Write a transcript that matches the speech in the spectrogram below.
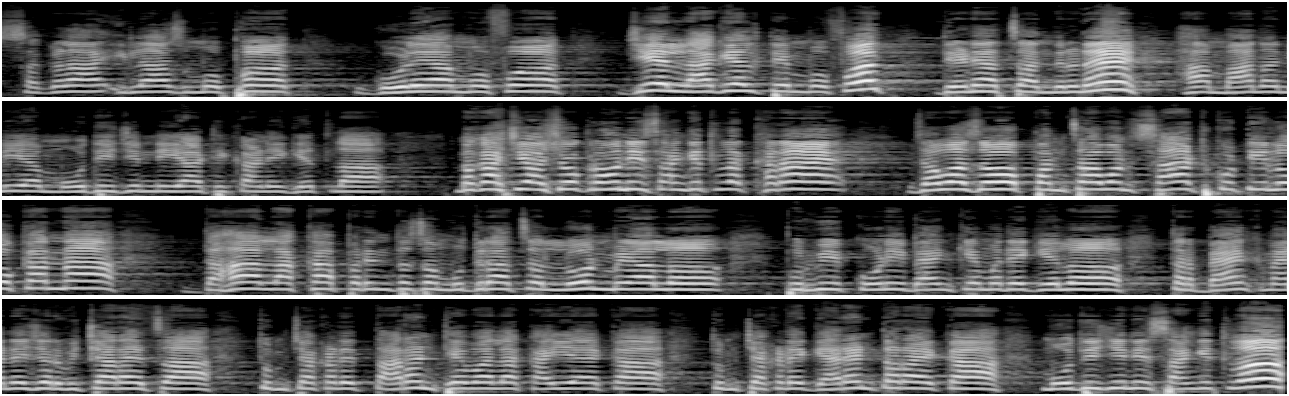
सगळा इलाज मोफत गोळ्या मोफत जे लागेल ते मोफत देण्याचा निर्णय हा माननीय मोदीजींनी या ठिकाणी घेतला. मग अशी अशोकरावनी सांगितलं खरं आहे जवळजवळ पंचावन्न साठ कोटी लोकांना दहा लाखापर्यंतचं मुद्राचं लोन मिळालं. पूर्वी कोणी बँकेमध्ये गेलं तर बँक मॅनेजर विचारायचा तुमच्याकडे तारण ठेवायला काही आहे का? तुमच्याकडे गॅरंटर आहे का? मोदीजींनी सांगितलं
